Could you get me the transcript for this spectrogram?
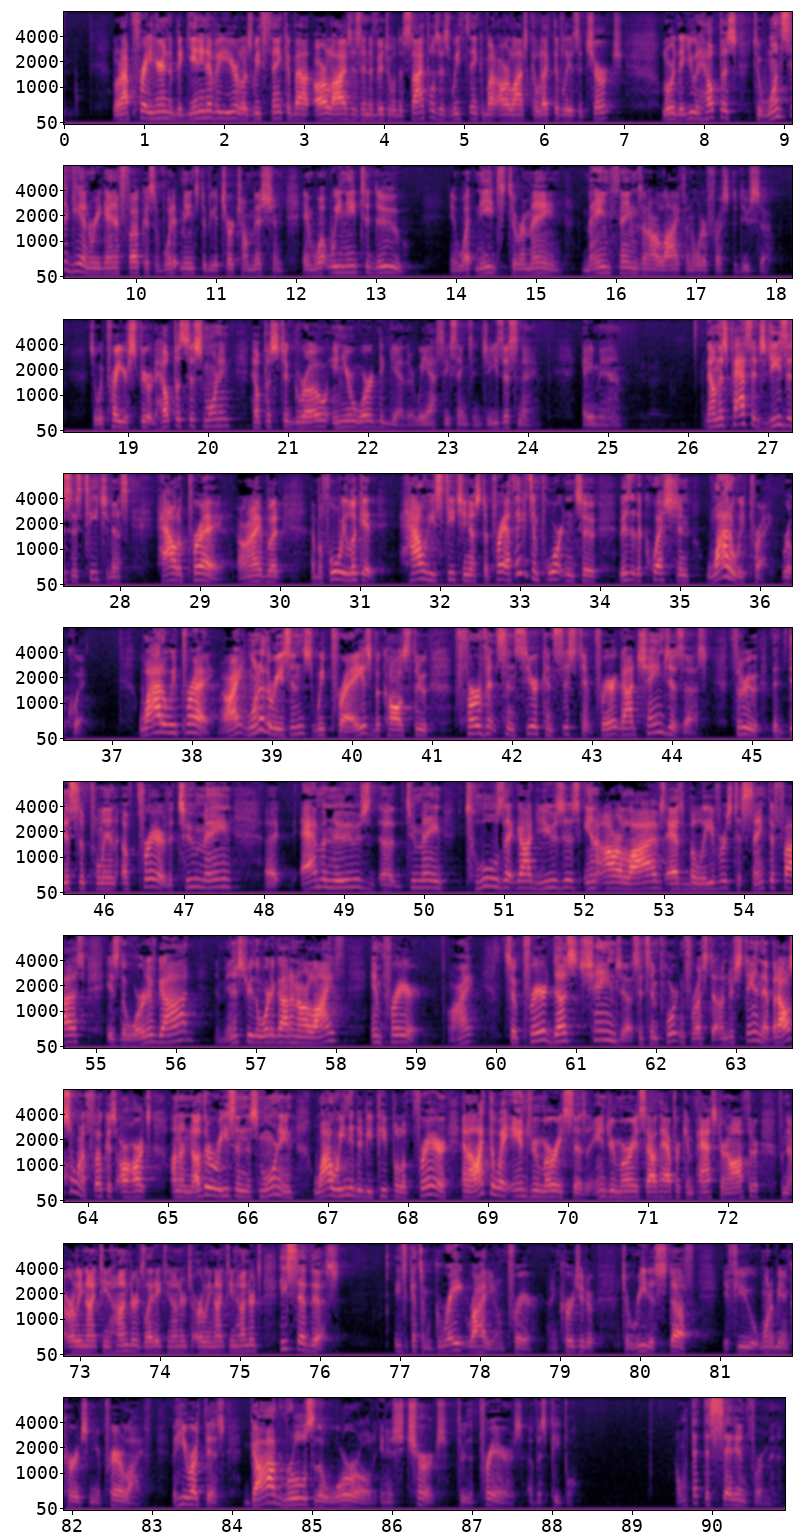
Lord, I pray here in the beginning of a year, Lord, as we think about our lives as individual disciples, as we think about our lives collectively as a church, Lord, that you would help us to once again regain a focus of what it means to be a church on mission and what we need to do and what needs to remain main things in our life in order for us to do so. So we pray your Spirit help us this morning, help us to grow in your word together. We ask these things in Jesus' name. Amen. Now, in this passage, Jesus is teaching us how to pray, all right? But uh, before we look at how he's teaching us to pray, I think it's important to visit the question why do we pray, real quick? Why do we pray? All right. One of the reasons we pray is because through fervent, sincere, consistent prayer, God changes us through the discipline of prayer. The two main uh, avenues, uh, two main tools that God uses in our lives as believers to sanctify us is the Word of God, the ministry of the Word of God in our life, and prayer. All right? So prayer does change us. It's important for us to understand that. But I also want to focus our hearts on another reason this morning why we need to be people of prayer. And I like the way Andrew Murray says it. Andrew Murray, a South African pastor and author from the early 1900s, late 1800s, early 1900s. He said this. He's got some great writing on prayer. I encourage you to, to read his stuff if you want to be encouraged in your prayer life. But he wrote this God rules the world in his church through the prayers of his people. I want that to set in for a minute.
